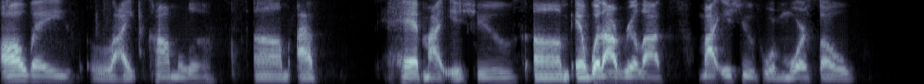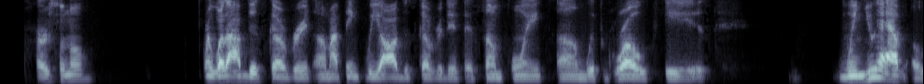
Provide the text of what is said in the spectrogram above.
always liked Kamala. Um, I've had my issues. Um, and what I realized, my issues were more so personal. And what I've discovered, um, I think we all discovered this at some point um, with growth, is when you have a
